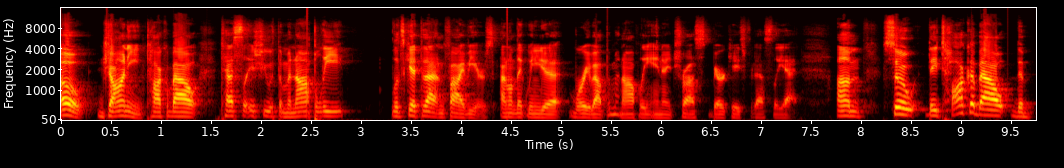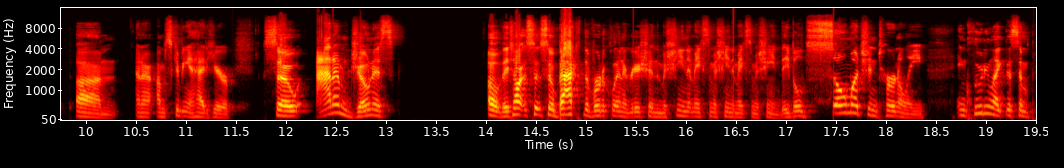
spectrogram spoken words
Oh, Johnny, talk about Tesla issue with the monopoly. Let's get to that in five years. I don't think we need to worry about the monopoly antitrust bear case for Tesla yet. Um, so they talk about the um, and I, I'm skipping ahead here. So Adam Jonas Oh, they talk. So, so back to the vertical integration, the machine that makes the machine that makes the machine. They build so much internally, including like this imp-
